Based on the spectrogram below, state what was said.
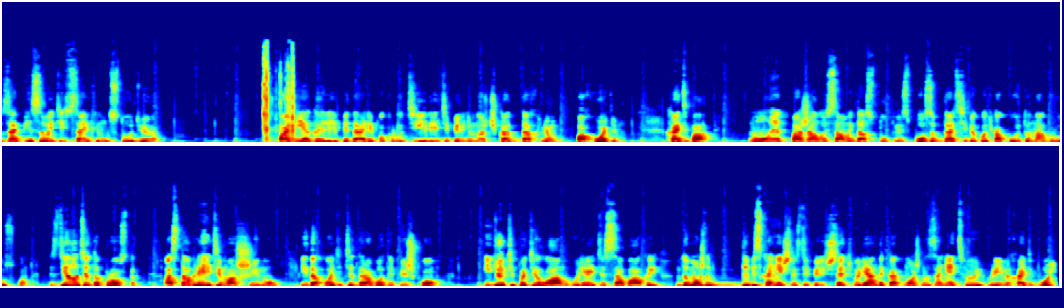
записывайтесь в сайклинг-студию. Побегали, педали покрутили, теперь немножечко отдохнем, походим. Ходьба. Ну, это, пожалуй, самый доступный способ дать себе хоть какую-то нагрузку. Сделать это просто – Оставляете машину и доходите до работы пешком. Идете по делам, гуляете с собакой, да можно до бесконечности перечислять варианты, как можно занять свое время ходьбой.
